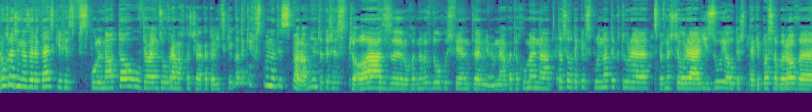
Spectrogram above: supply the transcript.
Ruch Rodzin Nazaretańskich jest wspólnotą działającą w ramach Kościoła katolickiego. Takich wspólnot jest sporo, nie? To też jest czy oazy, Ruch Odnowy w Duchu Świętym, nie wiem, Neokatechumenat. To są takie wspólnoty, które z pewnością realizują też takie posoborowe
